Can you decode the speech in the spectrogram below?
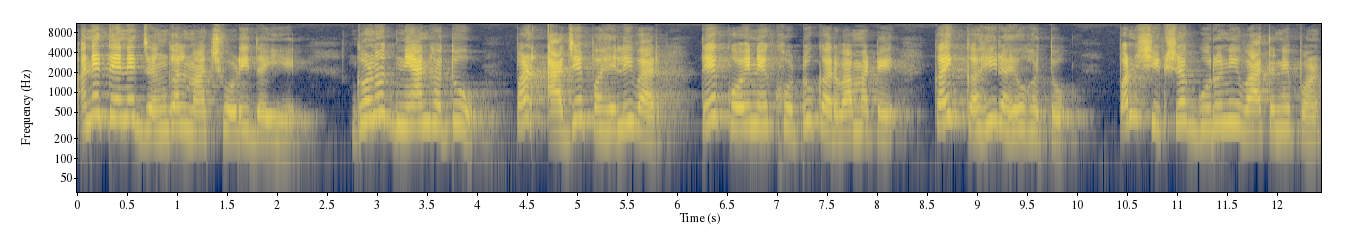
અને તેને જંગલમાં છોડી દઈએ. ઘણું જ્ઞાન હતું, પણ આજે પહેલીવાર તે કોઈને ખોટું કરવા માટે કંઈક કહી રહ્યો હતો. પણ શિક્ષક ગુરુની વાતને પણ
